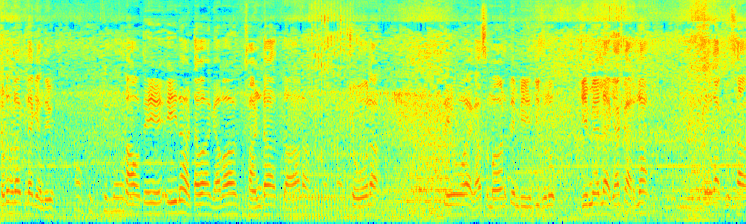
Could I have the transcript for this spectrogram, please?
ਥੋੜਾ ਥੋੜਾ ਲੈ ਕੇ ਆਉਂਦੇ ਹੋ। ਆਹ ਤੇ ਇਹ ਨਾ ਆਟਾ ਵਾ ਹੈਗਾ ਵਾ ਖੰਡ ਆ ਦਾਲ ਆ ਚੋਲ ਆ। ਤੇ ਉਹ ਹੈਗਾ ਸਮਾਨ ਤੇ ਬੇਨਤੀ ਸੁਣੋ ਜੇ ਮੈਂ ਲੈ ਗਿਆ ਘਰ ਨਾ ਉਹਦਾ ਗੁੱਸਾ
